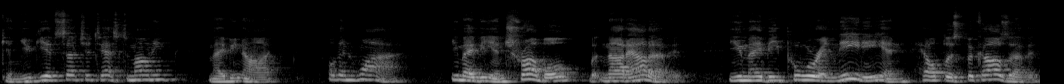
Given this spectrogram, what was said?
Can you give such a testimony? Maybe not. Well, then why? You may be in trouble, but not out of it. You may be poor and needy and helpless because of it.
